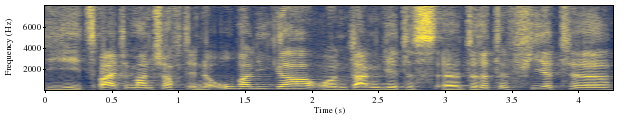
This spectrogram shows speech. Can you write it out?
die zweite Mannschaft in der Oberliga und dann geht es äh, dritte, vierte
